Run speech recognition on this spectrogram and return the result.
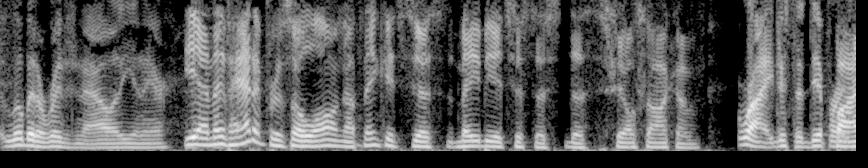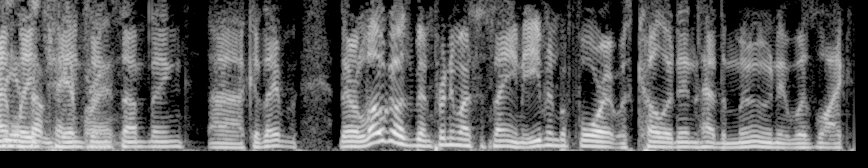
A little bit of originality in there. Yeah, and they've had it for so long. I think it's just maybe it's just a, the shell shock of Right. Just a different. finally something changing different. something because they've their logo's been pretty much the same even before it was colored in and had the moon it was like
